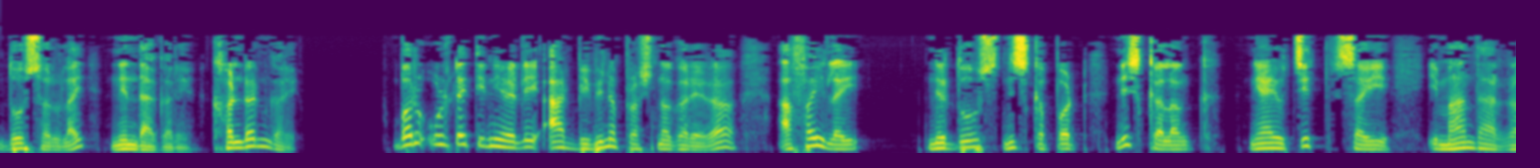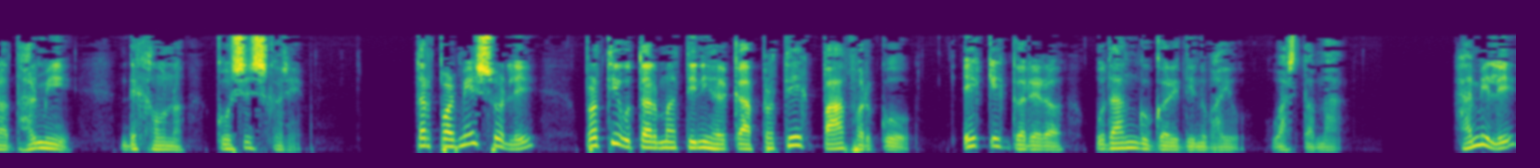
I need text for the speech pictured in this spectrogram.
दोषहरूलाई निन्दा गरे खण्डन गरे। बरु उल्टै तिनीहरूले आठ विभिन्न प्रश्न गरेर आफैलाई निर्दोष निष्कपट निष्कलंक न्यायोचित सही इमान्दार र धर्मी देखाउन कोसिस गरे। तर परमेश्वरले प्रति उत्तरमा तिनीहरूका प्रत्येक पापहरूको एक एक गरेर उदाङ्गो गरिदिनुभयो वास्तवमा। हामीले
